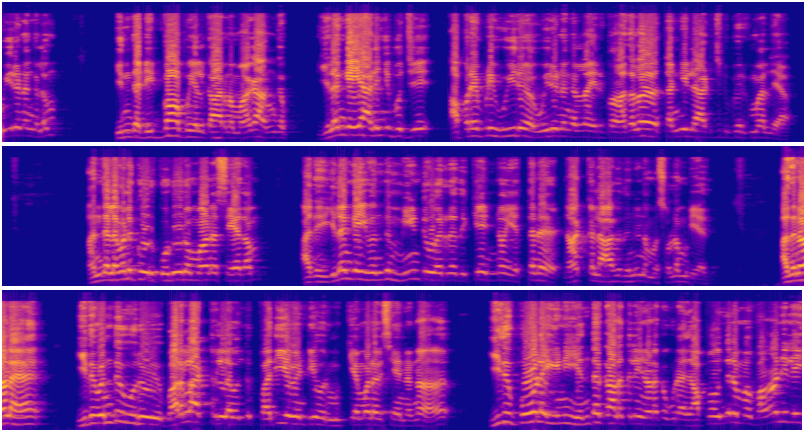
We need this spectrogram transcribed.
உயிரினங்களும் இந்த டிட்பா புயல் காரணமாக அங்க இலங்கையே அழிஞ்சு போச்சு. அப்புறம் எப்படி உயிர் உயிரினங்கள்லாம் இருக்கும்? அதெல்லாம் தண்ணியில அடிச்சுட்டு போயிருக்குமா இல்லையா? அந்த லெவலுக்கு ஒரு கொடூரமான சேதம். அது இலங்கை வந்து மீண்டு வர்றதுக்கே இன்னும் எத்தனை நாட்கள் ஆகுதுன்னு நம்ம சொல்ல முடியாது. அதனால இது வந்து ஒரு வரலாற்றுல வந்து பதிய வேண்டிய ஒரு முக்கியமான விஷயம் என்னன்னா இது போல இனி எந்த காலத்திலையும் நடக்கக்கூடாது. அப்போ வந்து நம்ம வானிலை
